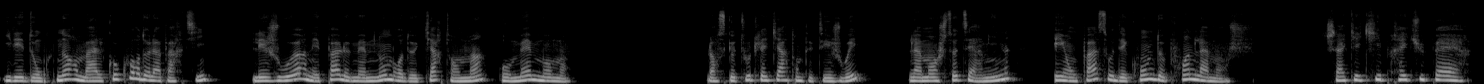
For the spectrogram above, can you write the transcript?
il est donc normal qu'au cours de la partie, les joueurs n'aient pas le même nombre de cartes en main au même moment. Lorsque toutes les cartes ont été jouées, la manche se termine et on passe au décompte de points de la manche. Chaque équipe récupère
